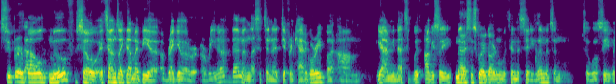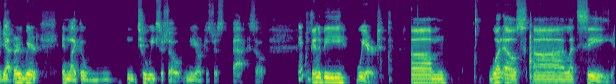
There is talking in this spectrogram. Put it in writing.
super so, bold move. So it sounds like that might be a, a, regular arena then, unless it's in a different category. But um, yeah, I mean that's with obviously Madison Square Garden within the city limits, and so we'll see. But yeah, very weird. In like a two weeks or so, New York is just back. So it's gonna be weird. Um, what else? Uh, let's see.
